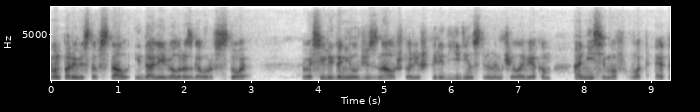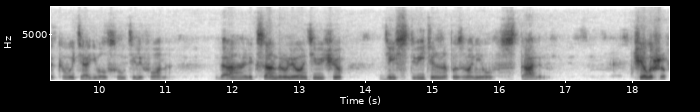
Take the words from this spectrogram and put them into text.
Он порывисто встал и далее вел разговор стоя. Василий Данилович знал, что лишь перед единственным человеком Анисимов вот этак вытягивался у телефона. Да, Александру Леонтьевичу действительно позвонил Сталин. Челышев,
